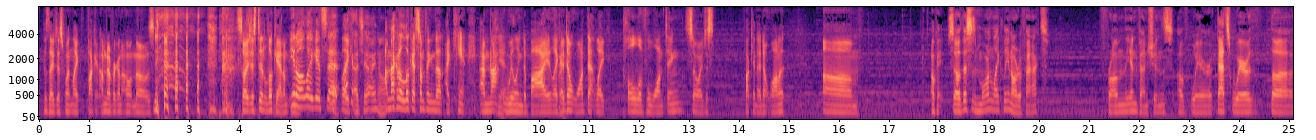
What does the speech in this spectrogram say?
Because I just went like, fuck it, I'm never gonna own those. so I just didn't look at them. You know, like it's that Yeah, like I got you. I know. I'm not gonna look at something that I can't. I'm not Yeah. willing to buy. Like I don't want that like pull of wanting. So I just fucking I don't want it. Um. Okay, so this is more than likely an artifact from the inventions of where that's where the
